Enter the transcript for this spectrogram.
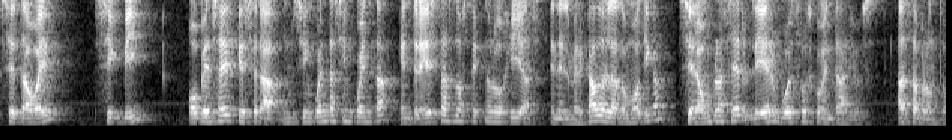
¿Z-Wave? ¿Zigbee? ¿O pensáis que será un 50-50 entre estas dos tecnologías en el mercado de la domótica? Será un placer leer vuestros comentarios. Hasta pronto.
